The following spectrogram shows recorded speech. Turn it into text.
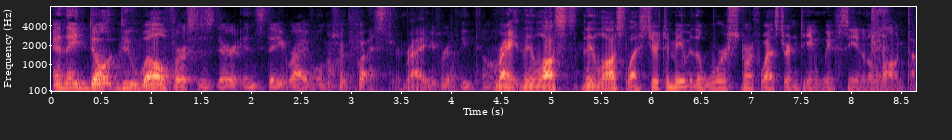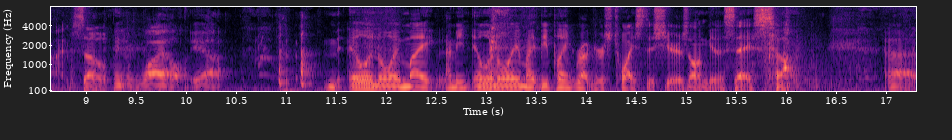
and they don't do well versus their in-state rival Northwestern. Right. They really don't. Right, they lost. They lost last year to maybe the worst Northwestern team we've seen in a long time. So In a while, yeah. Illinois might. I mean, Illinois might be playing Rutgers twice this year. Is all I'm gonna say. So, uh,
